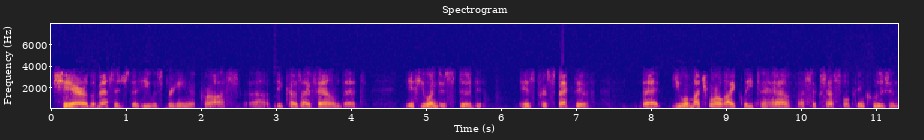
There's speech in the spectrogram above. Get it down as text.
share the message that he was bringing across uh, because I found that if you understood his perspective, that you were much more likely to have a successful conclusion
